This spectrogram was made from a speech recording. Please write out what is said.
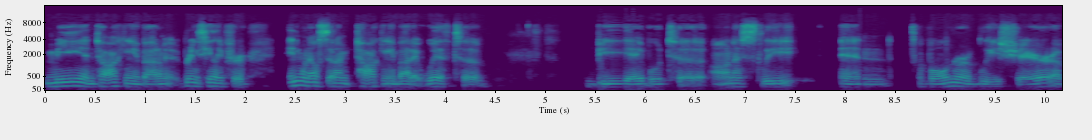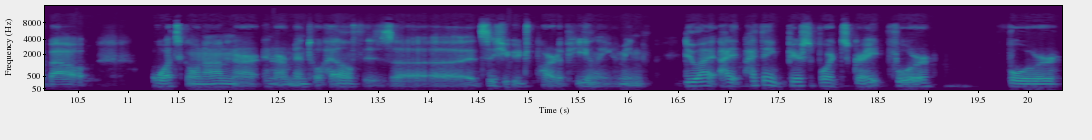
me and talking about them, it brings healing for anyone else that I'm talking about it with to be able to honestly and vulnerably share about what's going on in our in our mental health is uh it's a huge part of healing. I mean do i i, I think peer support's great for for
